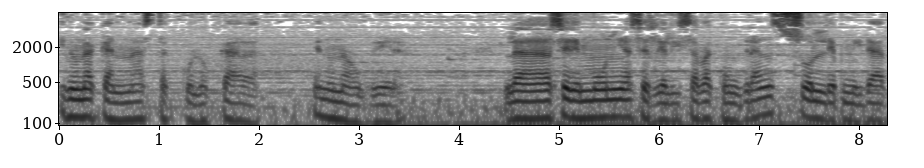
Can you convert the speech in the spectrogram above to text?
en una canasta colocada en una hoguera. La ceremonia se realizaba con gran solemnidad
